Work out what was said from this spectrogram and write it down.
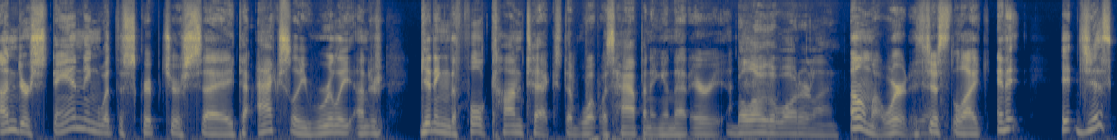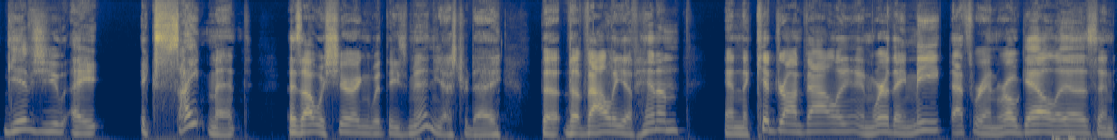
understanding what the scriptures say to actually really under getting the full context of what was happening in that area. Below the waterline. Oh my word! It's just like, and it it just gives you a excitement. As I was sharing with these men yesterday, the the Valley of Hinnom and the Kidron Valley and where they meet. That's where Enrogel is, and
